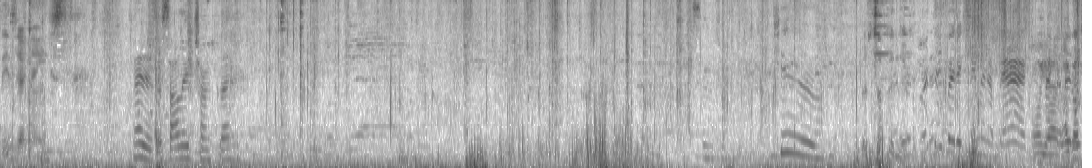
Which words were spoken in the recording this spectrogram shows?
these are nice. That is a solid chancla. Cute. There's stuff in there. Oh yeah, Like a I got little-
